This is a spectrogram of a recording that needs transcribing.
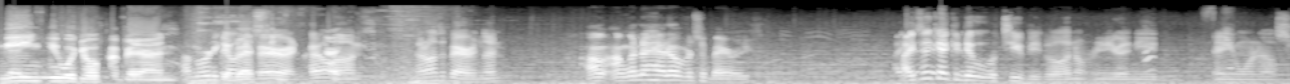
me it. and you would go for Baron. I'm already The going to Baron. thing- Hold on. Head on to Baron then. I'm, I'm gonna head over to Baron. I think I can do it with two people. I don't really need anyone else.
